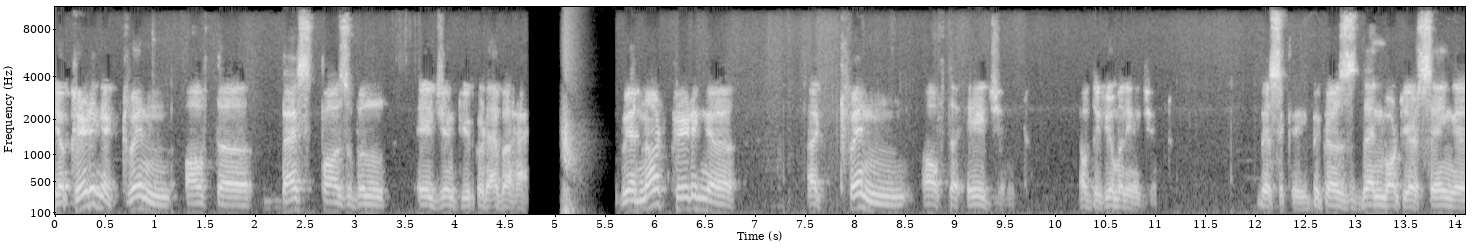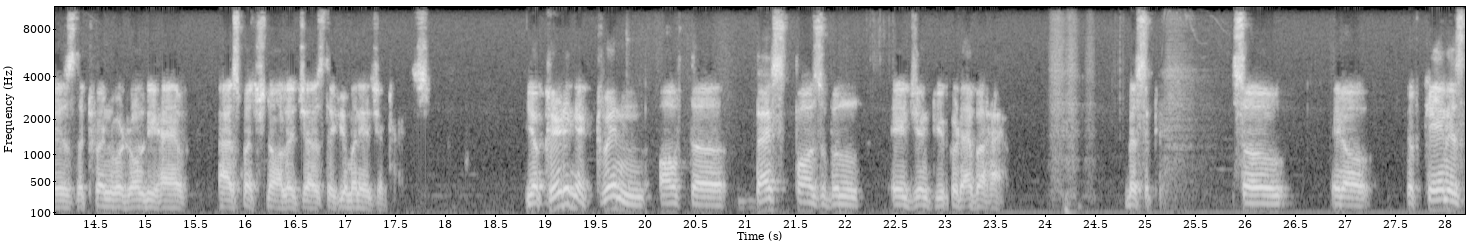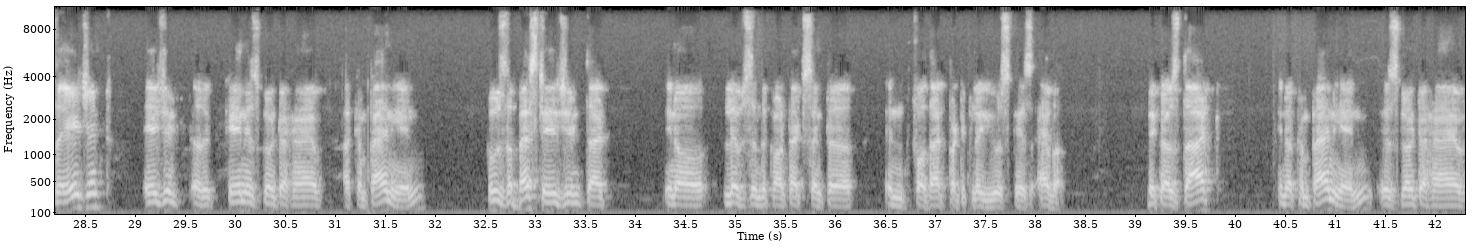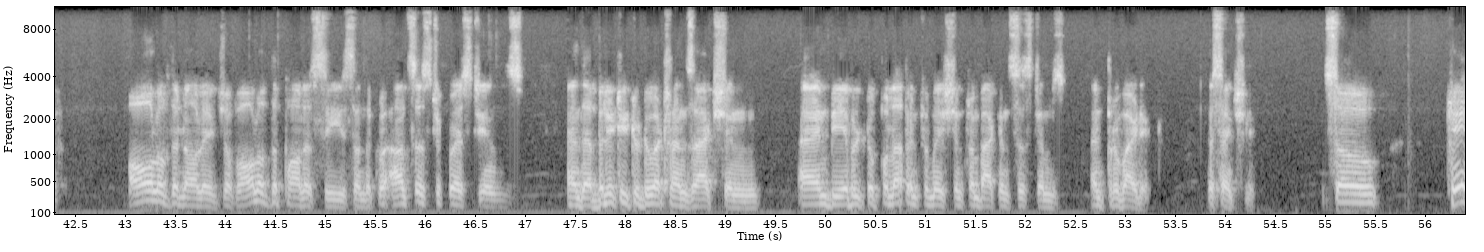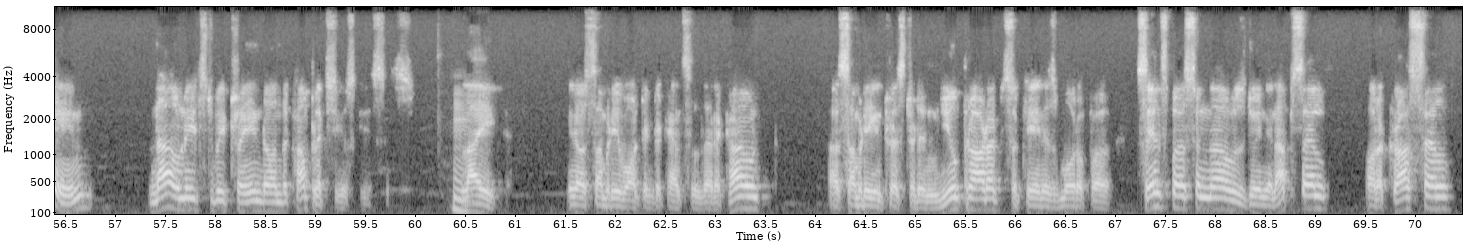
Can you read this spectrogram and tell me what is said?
You're creating a twin of the best possible agent you could ever have. We are not creating a, a twin of the agent, of the human agent, basically, because then what you're saying is the twin would only have as much knowledge as the human agent has. You're creating a twin of the best possible agent you could ever have, basically. So, you know, if Kane is the agent, agent Kane is going to have a companion who's the best agent that you know lives in the contact center in for that particular use case ever, because that you know companion is going to have all of the knowledge of all of the policies and the answers to questions and the ability to do a transaction and be able to pull up information from backend systems and provide it essentially. So Kane now needs to be trained on the complex use cases, hmm. like you know somebody wanting to cancel their account, uh, somebody interested in new products. So Kane is more of a salesperson now who's doing an upsell or a cross sell,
